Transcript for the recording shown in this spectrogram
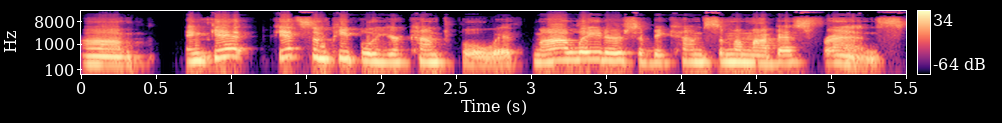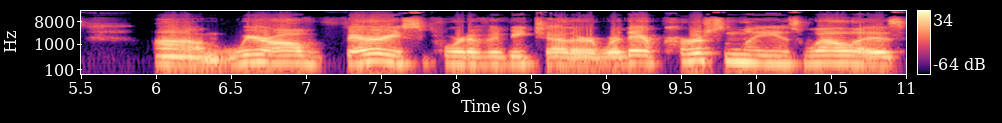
Um, and get get some people you're comfortable with. My leaders have become some of my best friends. Um, we're all very supportive of each other. We're there personally as well as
